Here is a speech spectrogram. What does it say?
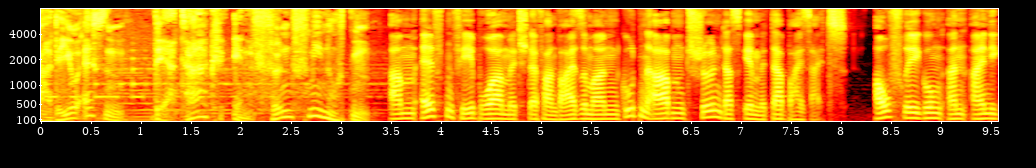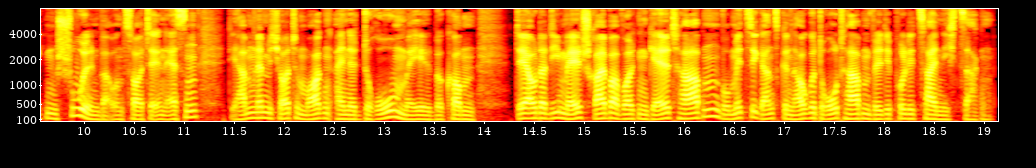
Radio Essen. Der Tag in fünf Minuten. Am 11. Februar mit Stefan Weisemann. Guten Abend, schön, dass ihr mit dabei seid. Aufregung an einigen Schulen bei uns heute in Essen. Die haben nämlich heute Morgen eine Drohmail bekommen. Der oder die Mailschreiber wollten Geld haben, womit sie ganz genau gedroht haben, will die Polizei nicht sagen.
